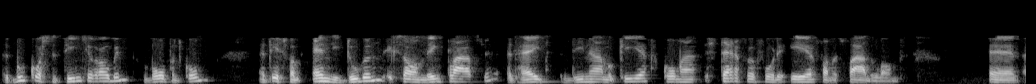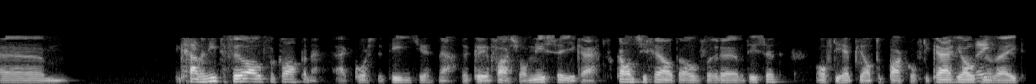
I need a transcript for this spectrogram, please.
het boek kost een tientje, Robin. Bol.com. Het is van Andy Dugan. Ik zal een link plaatsen. Het heet Dynamo Kiev, sterven voor de eer van het vaderland. En um, ik ga er niet te veel over verklappen. Nou, hij kost een tientje. Nou, dat kun je vast wel missen. Je krijgt vakantiegeld over, uh, wat is het? Of die heb je al te pakken of die krijg je over een week.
